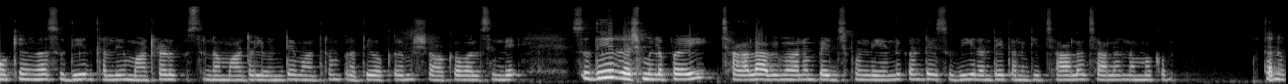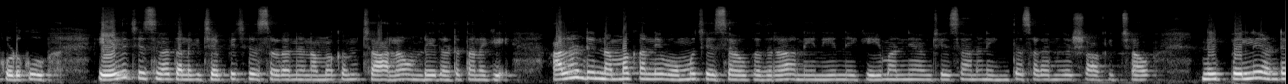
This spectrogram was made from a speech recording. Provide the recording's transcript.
ముఖ్యంగా సుధీర్ తల్లి మాట్లాడుకొస్తున్న మాటలు వింటే మాత్రం ప్రతి ఒక్కరూ షాక్ అవ్వాల్సిందే. సుధీర్ రష్మిలపై చాలా అభిమానం పెంచుకుంది. ఎందుకంటే సుధీర్ అంటే తనకి చాలా చాలా నమ్మకం. తన కొడుకు ఏది చేసినా తనకి చెప్పి చేస్తాడనే నమ్మకం చాలా ఉండేదట తనకి. అలాంటి నమ్మకాన్ని ఒమ్ము చేశావు కదరా. నేను నీకు ఏం అన్యాయం చేశానని ఇంత సడన్గా షాక్ ఇచ్చావు. నీ పెళ్ళి అంటే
